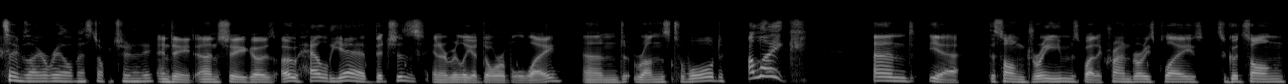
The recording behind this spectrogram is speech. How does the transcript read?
Seems like a real missed opportunity. Indeed. And she goes, Oh, hell yeah, bitches, in a really adorable way, and runs toward a lake. And yeah, the song Dreams by the Cranberries plays. It's a good song.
